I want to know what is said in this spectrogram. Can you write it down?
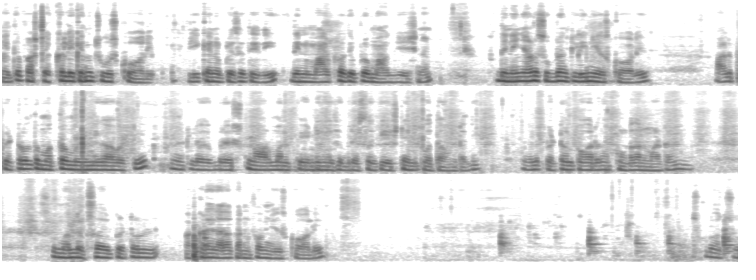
అయితే ఫస్ట్ ఎక్కడ లీక్ అయిందో చూసుకోవాలి. లీక్ అయిన ప్లేస్ అయితే ఇది. దీన్ని మార్కర్తో ఇప్పుడు మార్క్ చేసిన. సో దీన్ని ఏం చేయాలి? శుభ్రం క్లీన్ చేసుకోవాలి. వాళ్ళు పెట్రోల్తో మొత్తం పోయింది కాబట్టి ఇట్లా బ్రష్ నార్మల్ పెయింటింగ్ వేసి బ్రష్ వేస్ట్ వెళ్ళిపోతూ ఉంటుంది. అందులో పెట్రోల్ పవర్ ఉంటుంది అనమాట సో మళ్ళీ ఒకసారి పెట్రోల్ అక్కడే కదా కన్ఫర్మ్ చేసుకోవాలి. చూడవచ్చు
